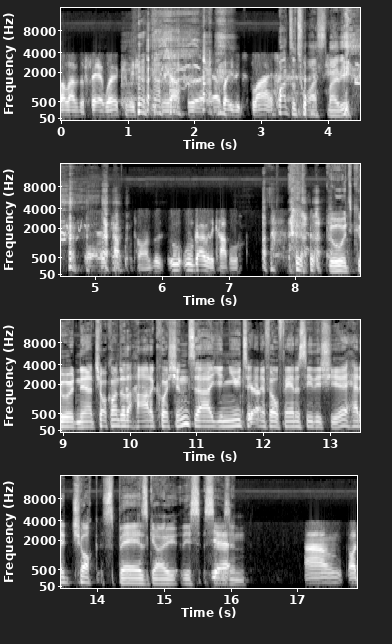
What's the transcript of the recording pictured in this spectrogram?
I'll have the Fair Work Commission pick me up. For, uh, please explain. Once or twice, maybe. Yeah, a couple of times. We'll, we'll go with a couple. Good, good. Now, Chock, on to the harder questions. Uh, you're new to NFL fantasy this year. How did Chock Spares go this Yeah. season? Um, I,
